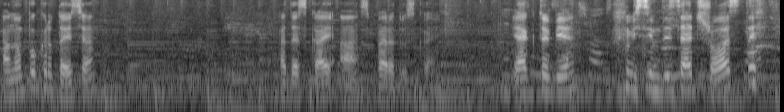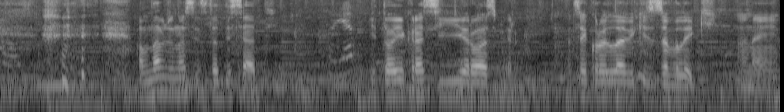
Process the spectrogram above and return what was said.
А ну покрутися. А де скай? А, спереду скай. Як тобі? 86-й, а вона вже носить 110 А я І то якраз її розмір. А цей королев якийсь завеликий на неї.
